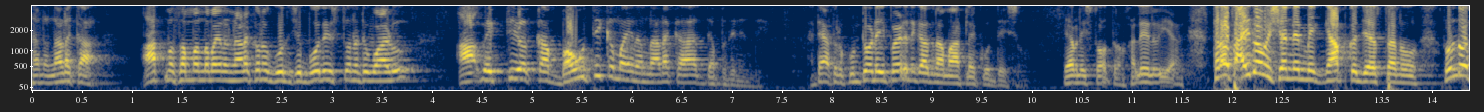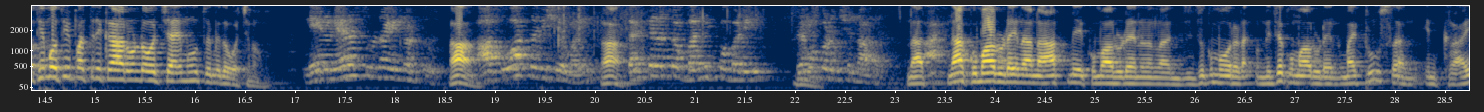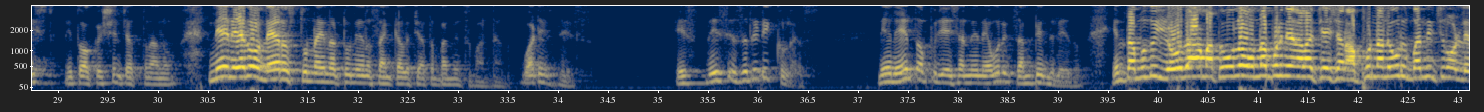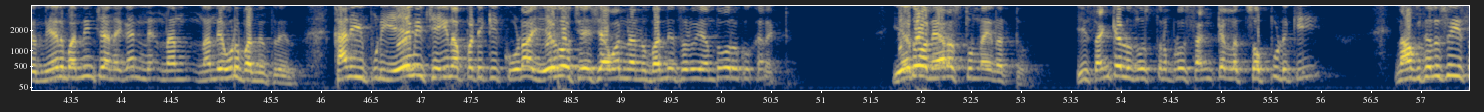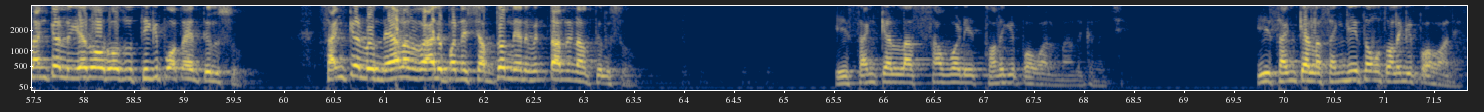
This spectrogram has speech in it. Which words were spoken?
తన నడక ఆత్మ సంబంధమైన నడకను గురించి బోధిస్తున్నట్టు వాడు ఆ వ్యక్తి యొక్క భౌతికమైన నడక దెబ్బతినింది. అంటే అతడు కుంటోడైపోయాడని కాదు నా మాటల యొక్క ఉద్దేశం. దేవుని స్తోత్రం. హలేలుయ్య తర్వాత ఐదో విషయాన్ని నేను మీకు జ్ఞాపకం చేస్తాను. రెండో తిమోతి పత్రిక రెండో అధ్యాయము తొమ్మిదో వచనం. నేను ఆ. సువార్త విషయమై బంధింపబడి నా నా కుమారుడైన నా ఆత్మీయ కుమారుడైన నా నిజ కుమారుడ నిజ కుమారుడైన my true son in Christ నీతో ఒక విషయం చెప్తున్నాను. నేనేదో నేరస్తున్నైనట్టు నేను సంఖ్యల చేత బంధించబడ్డాను. What is this is this is ridiculous నేనేం తప్పు చేశాను? నేను ఎవరికి చంపింది లేదు. ఇంతకుముందు యోధా మతంలో ఉన్నప్పుడు నేను అలా చేశాను. అప్పుడు నన్ను ఎవరు బంధించిన వాళ్ళు లేరు. నేను బంధించానే కానీ నన్ను ఎవరు బంధించలేదు. కానీ ఇప్పుడు ఏమి చేయనప్పటికీ కూడా ఏదో చేశావని నన్ను బంధించడం ఎంతవరకు కరెక్ట్? ఏదో నేరస్తున్నైనట్టు. ఈ సంఖ్యలు చూస్తున్నప్పుడు సంఖ్యల చప్పుడికి నాకు తెలుసు ఈ సంఖ్యలు ఏదో రోజు తెగిపోతాయని తెలుసు. సంఖ్యలు నేలను రాలిపడిన శబ్దం నేను వింటానని నాకు తెలుసు. ఈ సంఖ్యల సవ్వడి తొలగిపోవాలి నా దగ్గర నుంచి. ఈ సంఖ్యల సంగీతం తొలగిపోవాలి.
